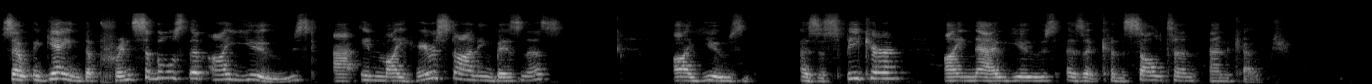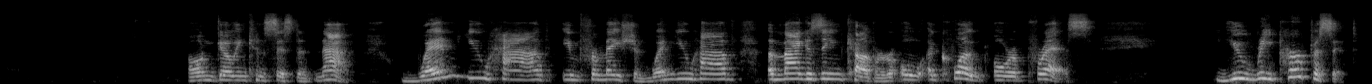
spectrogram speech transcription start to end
So again, the principles that I used uh, in my hairstyling business, I use as a speaker, I now use as a consultant and coach. Ongoing, consistent. Now, when you have information, when you have a magazine cover or a quote or a press, you repurpose it.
